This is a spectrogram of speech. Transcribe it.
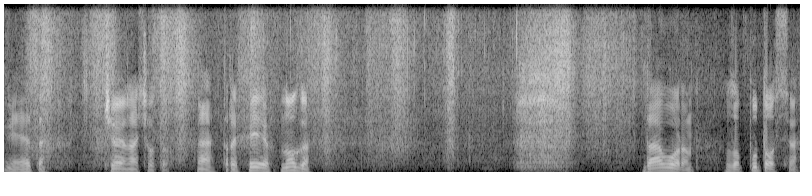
И это. Что я начал-то? А, трофеев много. Да, ворон, запутался.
